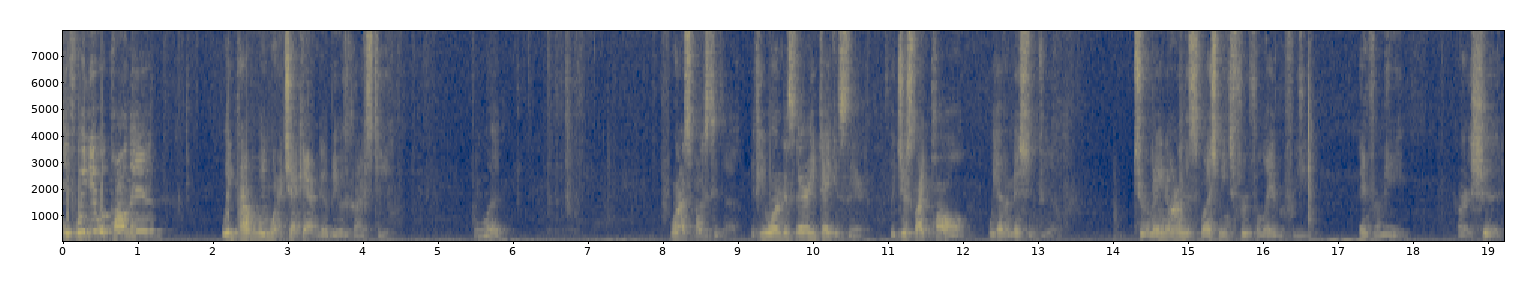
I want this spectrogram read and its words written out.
If we knew what Paul knew, we'd probably want to check out and go be with Christ too. We would. We're not supposed to, though. If he wanted us there, he'd take us there. But just like Paul, we have a mission field. To remain on this flesh means fruitful labor for you and for me, or it should.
